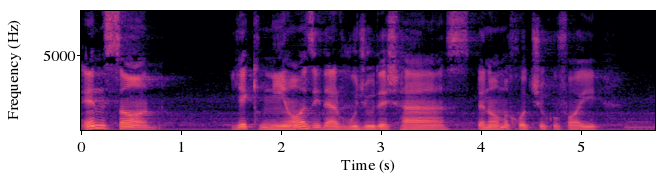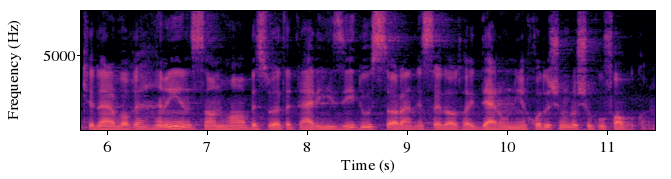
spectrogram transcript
انسان یک نیازی در وجودش هست به نام خودشکوفایی که در واقع همه انسان ها به صورت غریزی دوست دارن استعدادهای درونی خودشون رو شکوفا بکنن.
